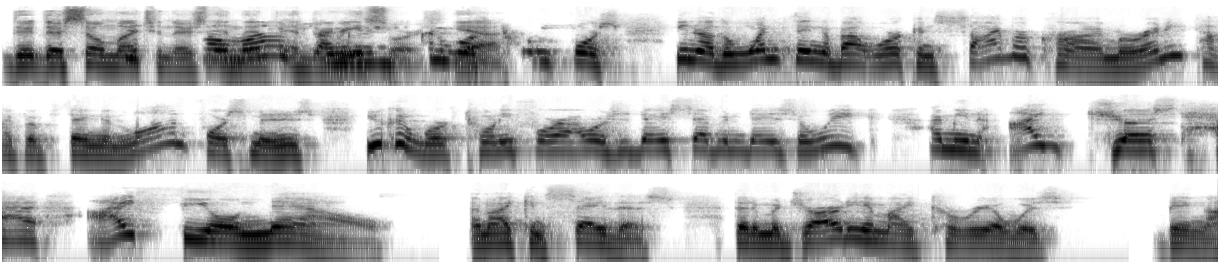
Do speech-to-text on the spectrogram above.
There, there's so much, and there's so and the, and the I resource. Mean, yeah. 24, you know, the one thing about working cybercrime or any type of thing in law enforcement is you can work 24 hours a day, seven days a week. I mean, I just had. I feel now, and I can say this, that a majority of my career was being a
